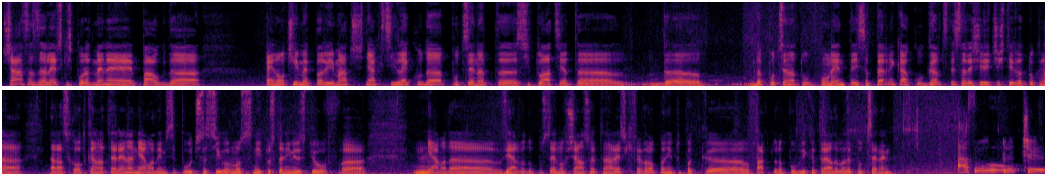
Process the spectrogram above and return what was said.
Шанса за Левски според мен е Паук да едно, че им е първи матч, някакси леко да подценят а, ситуацията, да, да подценят опонента и съперника. Ако гърците са решили, че ще идват тук на разходка на терена, няма да им се получи със сигурност. Нито Станимир Стилов а, няма да вярва до последно в шансовете на Левски в Европа, нито пък а, фактора публика трябва да бъде подценен. Аз Хубавото е, че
